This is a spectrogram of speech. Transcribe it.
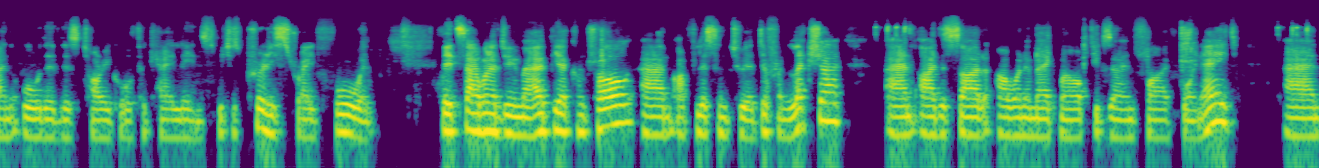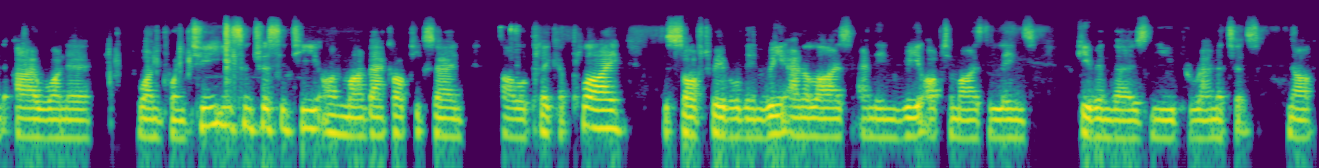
and order this toric ortho-K lens, which is pretty straightforward. Let's say I want to do myopia control. Um, I've listened to a different lecture and I decide I want to make my optic zone 5.8 and I want a 1.2 eccentricity on my back optic zone. I will click apply. The software will then reanalyze and then re-optimize the lens given those new parameters. Now,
